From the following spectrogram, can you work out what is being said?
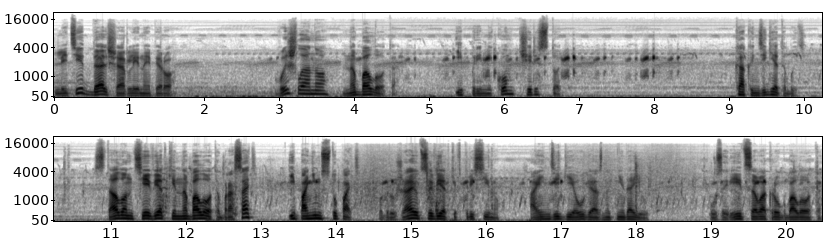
Летит дальше орлиное перо. Вышло оно на болото и прямиком через топь. Как индигета быть? Стал он те ветки на болото бросать и по ним ступать. Погружаются ветки в трясину, а индиге увязнуть не дают. Пузырится вокруг болота.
